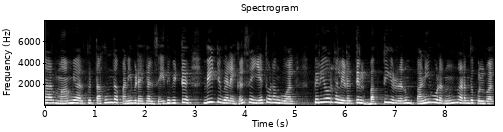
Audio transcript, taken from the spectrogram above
மாமனார் மாமியாருக்கு தகுந்த பணிவிடைகள் செய்துவிட்டு வீட்டு வேலைகள் செய்ய தொடங்குவாள். பெரியோர்களிடத்தில் பக்தியுடனும் பணிவுடனும் நடந்து கொள்வாள்.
